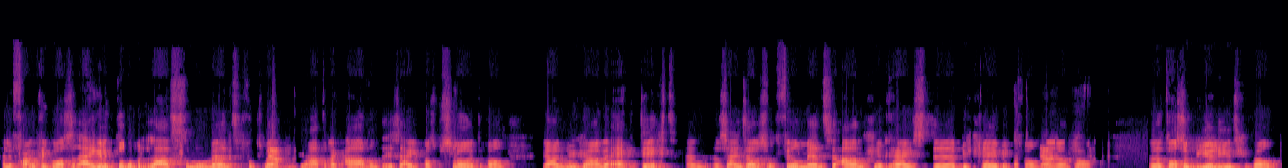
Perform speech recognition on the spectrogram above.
En in Frankrijk was het eigenlijk tot op het laatste moment, volgens mij die zaterdagavond is eigenlijk pas besloten van, ja, nu gaan we echt dicht. En er zijn zelfs nog veel mensen aangereisd, uh, begreep ik, van een aantal. Dat was ook bij jullie het geval?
